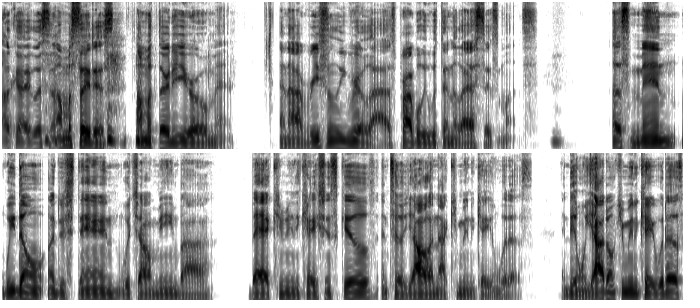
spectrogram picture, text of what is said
Okay, listen, I'm gonna say this. I'm a 30 year old man, and I recently realized, probably within the last six months, mm. us men, we don't understand what y'all mean by bad communication skills until y'all are not communicating with us. And then when y'all don't communicate with us,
